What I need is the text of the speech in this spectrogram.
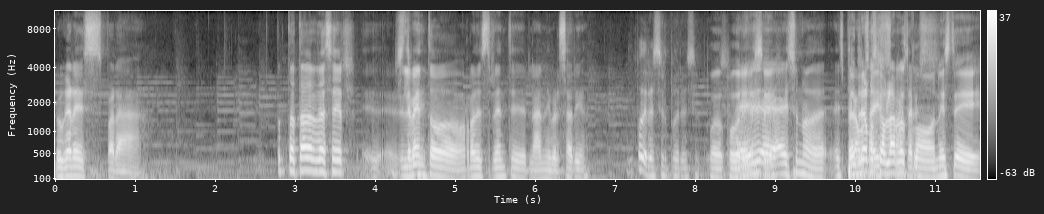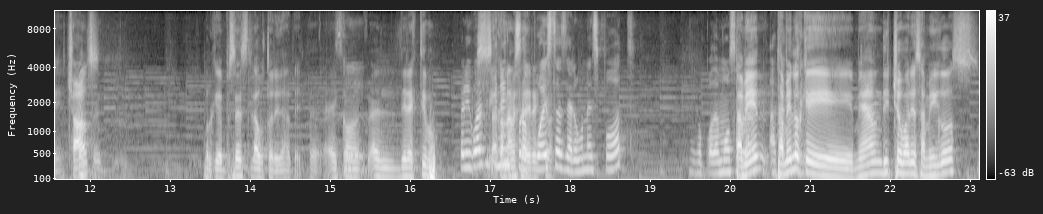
lugares para tratar de hacer eh, el evento Radio Estudiante, el aniversario. Podría ser, podría ser. po- podría Eh, ser. Es uno de, esperamos Tendríamos que comentarios. con este Charles. Porque pues es la autoridad de Eh, con el directivo. Pero igual si tienen propuestas de algún spot, digo, podemos También, hablar- también lo que me han dicho varios amigos,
